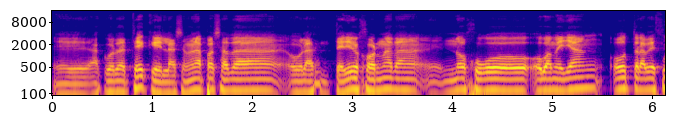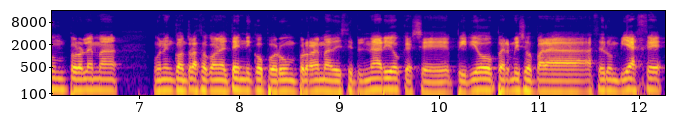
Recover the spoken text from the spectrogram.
Eh, acuérdate que la semana pasada o la anterior jornada eh, no jugó Aubameyang, otra vez un problema, un encontrazo con el técnico por un problema disciplinario que se pidió permiso para hacer un viaje,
